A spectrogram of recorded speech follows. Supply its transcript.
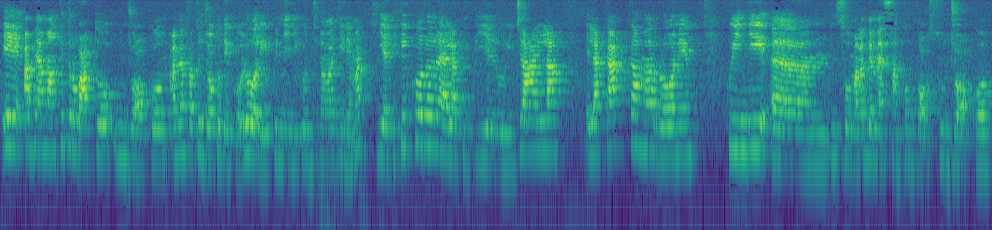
e abbiamo anche trovato un gioco, abbiamo fatto il gioco dei colori, quindi gli continuava a dire Mattia di che colore è la pipì e lui gialla e la cacca marrone, quindi ehm, insomma l'abbiamo messa anche un po' sul gioco.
